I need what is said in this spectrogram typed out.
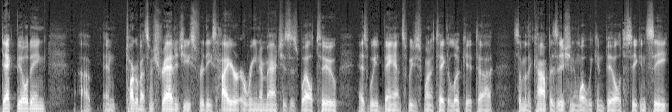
deck building uh, and talk about some strategies for these higher arena matches as well too as we advance. We just want to take a look at uh, some of the composition and what we can build. So you can see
